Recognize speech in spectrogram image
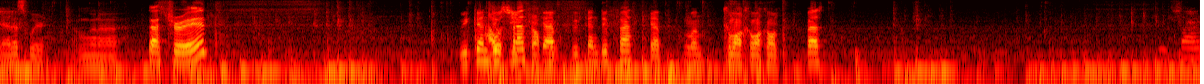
Yeah, that's weird. I'm gonna. That's true. it. We can How do fast cap. We can do fast cap. Come on, Come on, come on, come on. fast. I'm sorry,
